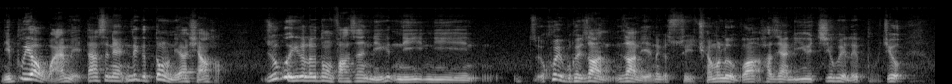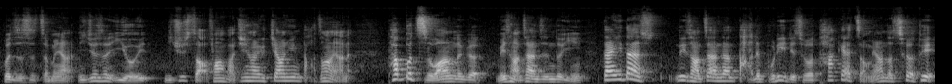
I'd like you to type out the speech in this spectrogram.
你不要完美，但是呢，那个洞你要想好，如果一个漏洞发生，你你你会不会让让你那个水全部漏光，还是讲你有机会来补救，或者是怎么样？你就是有你去找方法，就像一个将军打仗一样的，他不指望那个每场战争都赢，但一旦那场战争打的不利的时候，他该怎么样的撤退？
